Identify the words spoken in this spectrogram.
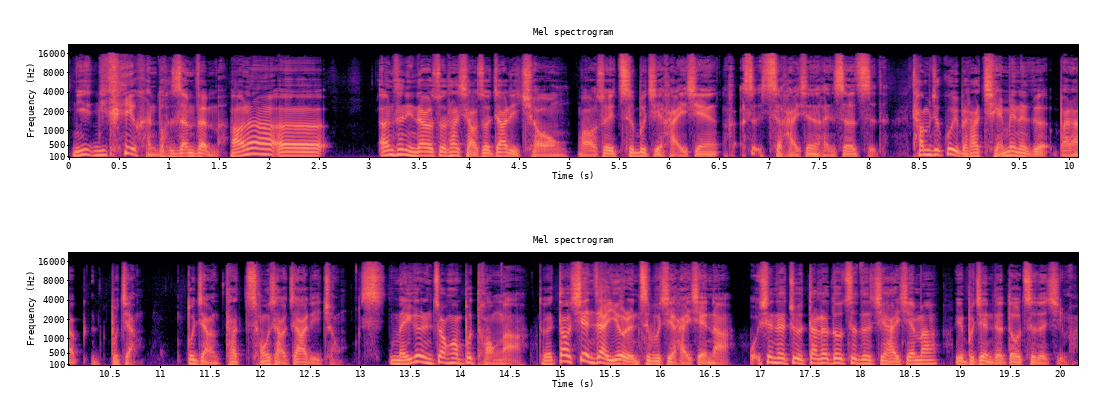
你 你可以有很多身份嘛。好，那呃，杨丞琳大哥说他小时候家里穷哦，所以吃不起海鲜，吃吃海鲜是很奢侈的。他们就故意把他前面那个把他不讲，不讲他从小家里穷，每个人状况不同啊，对对？到现在也有人吃不起海鲜呐、我现在就大家都吃得起海鲜吗？也不见得都吃得起嘛。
